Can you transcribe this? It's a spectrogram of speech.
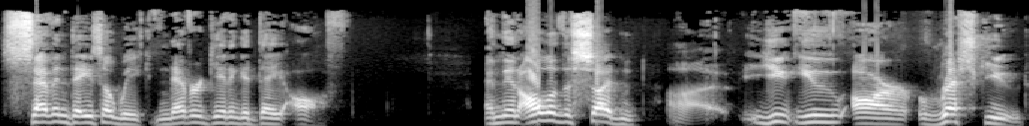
seven days a week, never getting a day off and then all of a sudden uh, you you are rescued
